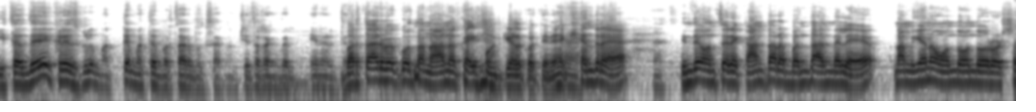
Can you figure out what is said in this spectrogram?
ಈ ಥರದೇ ಕ್ರೇಜ್ಗಳು ಮತ್ತೆ ಮತ್ತೆ ಬರ್ತಾ ಇರ್ಬೇಕು ಸರ್ ನಮ್ಮ ಚಿತ್ರರಂಗದಲ್ಲಿ. ಏನು ಹೇಳ್ತಾರೆ? ಬರ್ತಾ ಇರಬೇಕು ಅಂತ ನಾನು ಕೈ ಮುಂದೆ ಕೇಳ್ಕೊತೀನಿ. ಯಾಕೆಂದರೆ ಹಿಂದೆ ಒಂದ್ಸರಿ ಕಾಂತಾರ ಬಂದಾದಮೇಲೆ ನಮಗೇನೋ ಒಂದು ಒಂದೂವರೆ ವರ್ಷ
